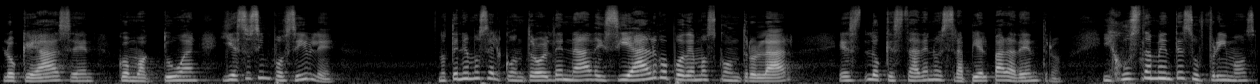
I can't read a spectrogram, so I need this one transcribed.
lo que hacen, cómo actúan, y eso es imposible. No tenemos el control de nada y si algo podemos controlar es lo que está de nuestra piel para adentro. Y justamente sufrimos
